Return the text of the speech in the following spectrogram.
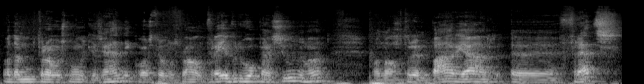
Want dat moet ik trouwens nog een keer zeggen, ik was trouwens wel vrij vroeg op pensioen gegaan. Want achter een paar jaar uh, Freds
